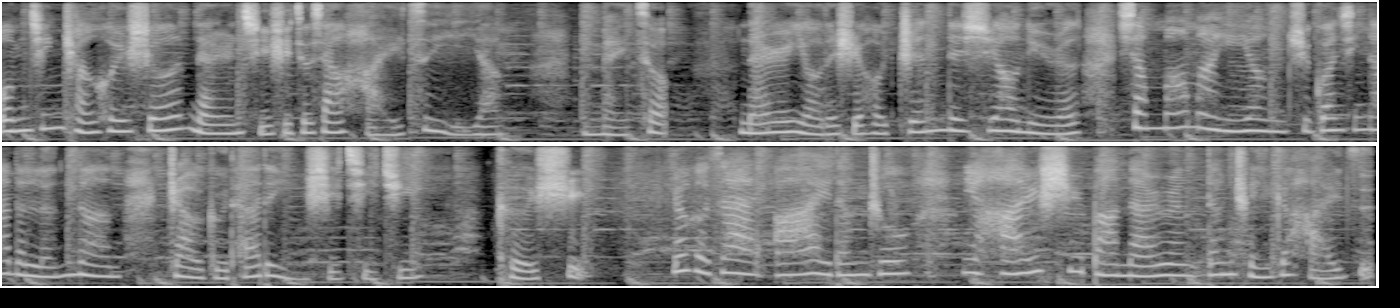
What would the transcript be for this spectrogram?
我们经常会说，男人其实就像孩子一样。没错，男人有的时候真的需要女人像妈妈一样去关心他的冷暖，照顾他的饮食起居。可是，如果在爱当中，你还是把男人当成一个孩子，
